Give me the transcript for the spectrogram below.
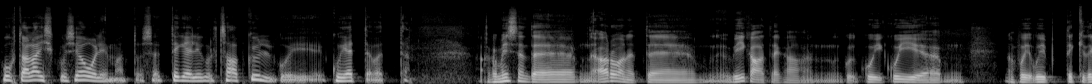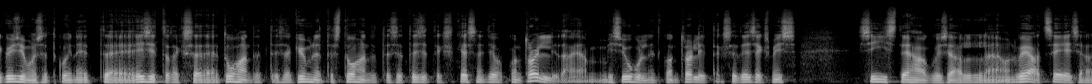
puhta laiskus ja hoolimatus, et tegelikult saab küll, kui, kui ette võtta. Aga mis nende aruannete vigadega on, kui, kui, kui noh, või võib tekkida küsimus, et kui neid esitatakse tuhandetes ja kümnetes tuhandetes, et esiteks, kes neid jõuab kontrollida ja mis juhul neid kontrollitakse, teiseks, mis siis teha, kui seal on vead sees ja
